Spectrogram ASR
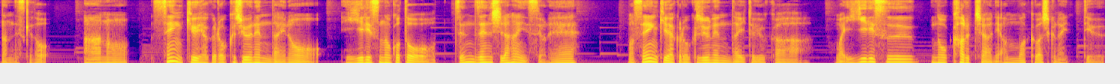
なんですけど、あの、1960年代のイギリスのことを全然知らないんですよね。まあ、1960年代というか、まあ、イギリスのカルチャーにあんま詳しくないっていう。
